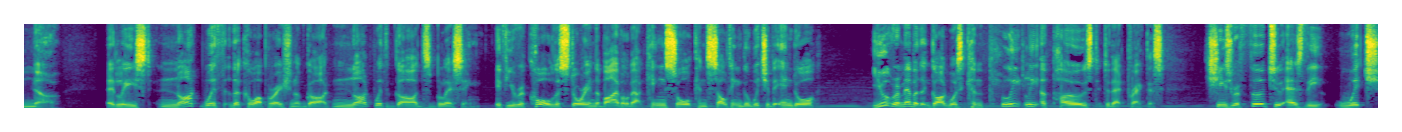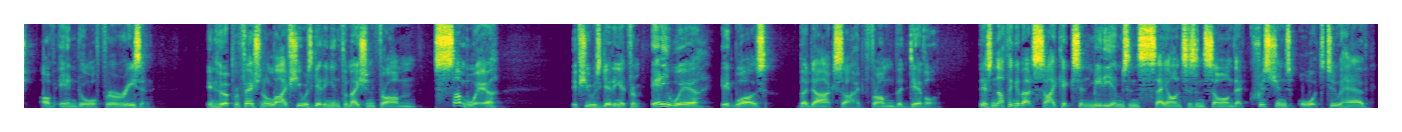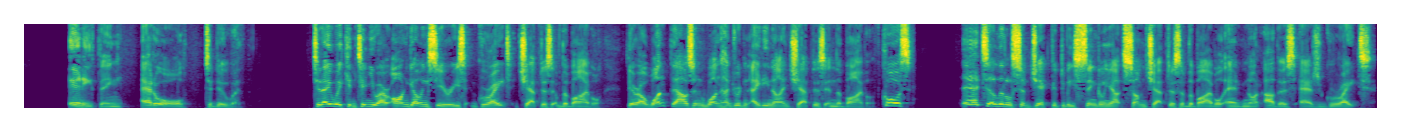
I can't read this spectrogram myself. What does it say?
No. At least not with the cooperation of God, not with God's blessing. If you recall the story in the Bible about King Saul consulting the witch of Endor, you'll remember that God was completely opposed to that practice. She's referred to as the witch of Endor for a reason. In her professional life, she was getting information from somewhere if she was getting it from anywhere, it was the dark side, from the devil. There's nothing about psychics and mediums and seances and so on that Christians ought to have anything at all to do with. Today we continue our ongoing series, Great Chapters of the Bible. There are 1,189 chapters in the Bible. Of course, it's a little subjective to be singling out some chapters of the Bible and not others as great.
